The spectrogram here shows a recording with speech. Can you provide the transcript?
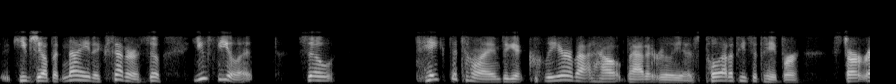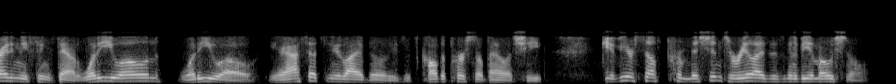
it keeps you up at night, et cetera. So you feel it. So take the time to get clear about how bad it really is. Pull out a piece of paper. Start writing these things down. What do you own? What do you owe? Your assets and your liabilities. It's called a personal balance sheet. Give yourself permission to realize this is going to be emotional.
